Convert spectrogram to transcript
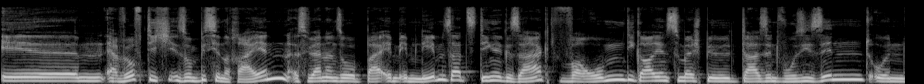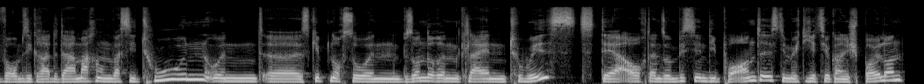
Ähm, er wirft dich so ein bisschen rein. Es werden dann so bei, im, im Nebensatz Dinge gesagt, warum die Guardians zum Beispiel da sind, wo sie sind und warum sie gerade da machen, was sie tun. Und äh, es gibt noch so einen besonderen kleinen Twist, der auch dann so ein bisschen die Pointe ist. Den möchte ich jetzt hier gar nicht spoilern.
